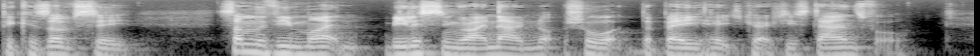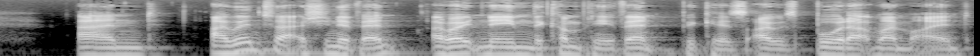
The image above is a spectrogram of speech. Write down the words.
because obviously some of you might be listening right now, not sure what the BAE HQ actually stands for. And I went to actually an event. I won't name the company event because I was bored out of my mind.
